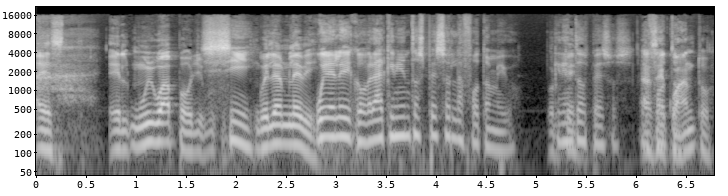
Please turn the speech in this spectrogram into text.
Es el muy guapo. Sí. William Levy. William le cobraba 500 pesos la foto, amigo. ¿Por qué? 500 pesos. ¿Hace foto. cuánto?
